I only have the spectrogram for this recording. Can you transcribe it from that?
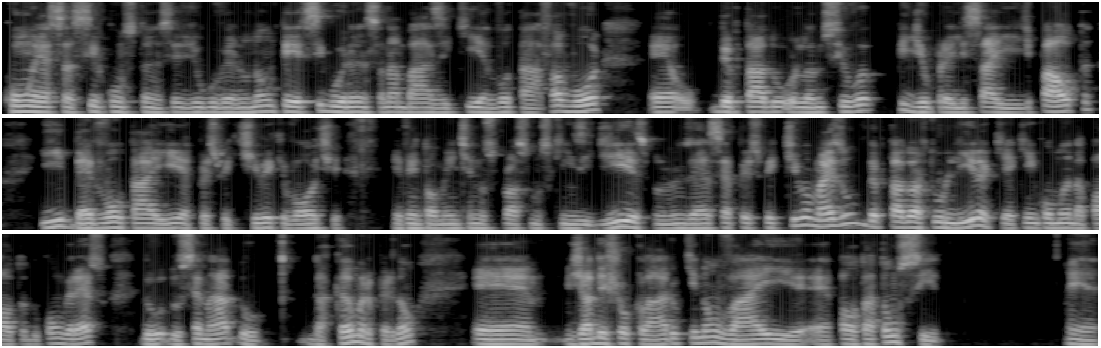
com essa circunstância de o governo não ter segurança na base que ia votar a favor, é, o deputado Orlando Silva pediu para ele sair de pauta e deve voltar aí, a perspectiva é que volte eventualmente nos próximos 15 dias, pelo menos essa é a perspectiva, mas o deputado Arthur Lira, que é quem comanda a pauta do Congresso, do, do Senado, da Câmara, perdão, é, já deixou claro que não vai é, pautar tão cedo. É.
